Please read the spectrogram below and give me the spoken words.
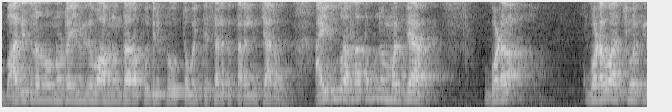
బాధితులను నూట ఎనిమిది వాహనం ద్వారా పొదిలి ప్రభుత్వ వైద్యశాలకు తరలించారు. ఐదుగురు అన్నతమ్ముల మధ్య గొడవ గొడవ చివరికి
